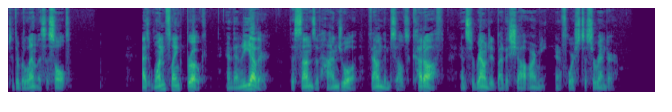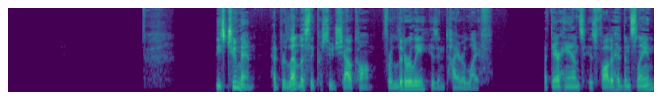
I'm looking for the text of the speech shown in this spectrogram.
to the relentless assault. As one flank broke, and then the other, the sons of Han Zhuo found themselves cut off and surrounded by the Xia army and forced to surrender. These two men had relentlessly pursued Shao Kang for literally his entire life. At their hands, his father had been slain,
